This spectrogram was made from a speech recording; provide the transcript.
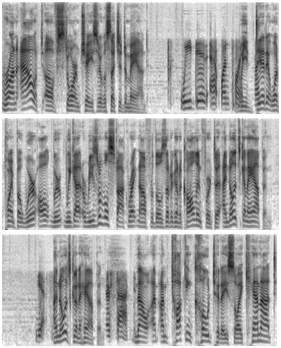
run out of Storm Chaser with such a demand? We did at one point. We right? did at one point, but we're all we're, we got a reasonable stock right now for those that are going to call in for it. To, I know it's going to happen. Yes, I know it's going to happen. they're stocked. Now I'm, I'm talking code today, so I cannot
